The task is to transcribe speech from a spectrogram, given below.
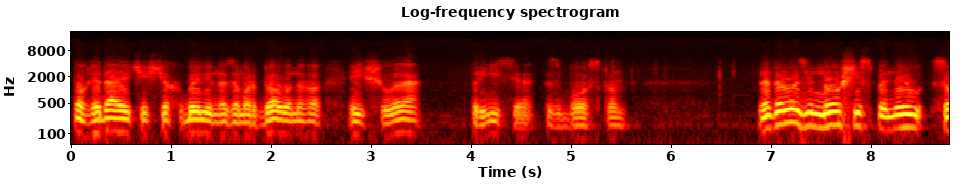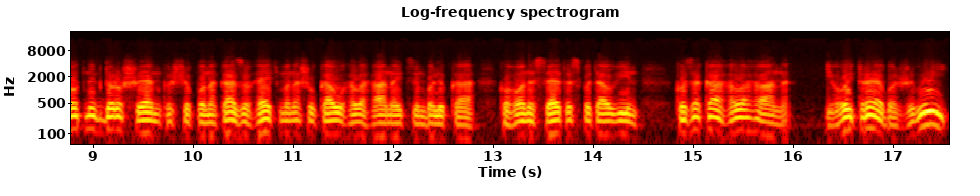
поглядаючи, що хвилі на замордованого, йшла Пріся з боском. На дорозі ноші спинив сотник Дорошенко, що по наказу гетьмана шукав Галагана і Цимбалюка. Кого несете? спитав він. Козака Галагана. Його й треба, живий.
